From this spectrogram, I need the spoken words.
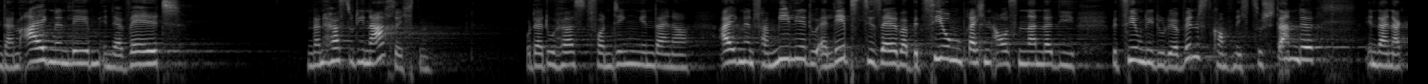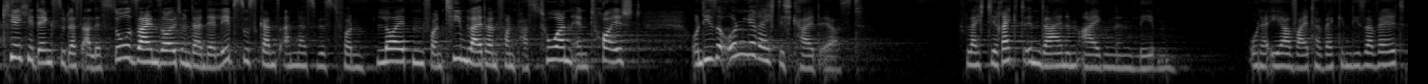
in deinem eigenen Leben, in der Welt. Und dann hörst du die Nachrichten. Oder du hörst von Dingen in deiner eigenen Familie, du erlebst sie selber, Beziehungen brechen auseinander, die Beziehung, die du dir wünschst, kommt nicht zustande. In deiner Kirche denkst du, dass alles so sein sollte und dann erlebst du es ganz anders, wirst von Leuten, von Teamleitern, von Pastoren enttäuscht. Und diese Ungerechtigkeit erst, vielleicht direkt in deinem eigenen Leben oder eher weiter weg in dieser Welt.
